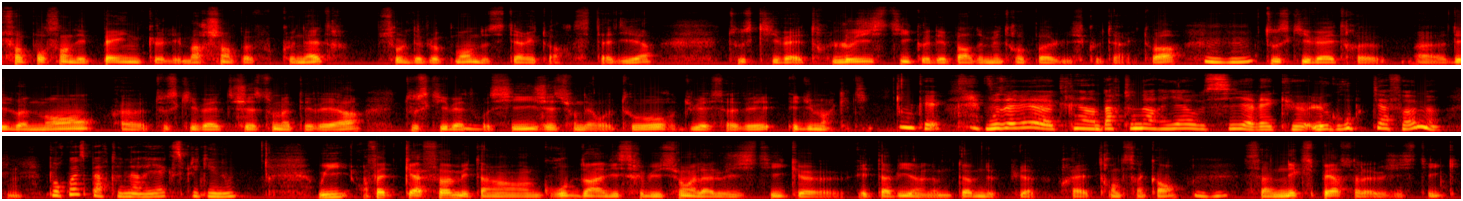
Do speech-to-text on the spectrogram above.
100% des pains que les marchands peuvent connaître sur le développement de ces territoires, c'est-à-dire tout ce qui va être logistique au départ de métropole jusqu'au territoire, mhm. tout ce qui va être euh, dédouanement, euh, tout ce qui va être gestion de la TVA, tout ce qui va être mhm. aussi gestion des retours, du SAV et du marketing. Ok. Vous avez euh, créé un partenariat aussi avec le groupe CAFOM. Mm. Pourquoi ce partenariat Expliquez-nous. Oui, en fait, CAFOM est un groupe dans la distribution et la logistique établi dans tom depuis à peu près 35 ans. Mhm. C'est un expert sur la logistique.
